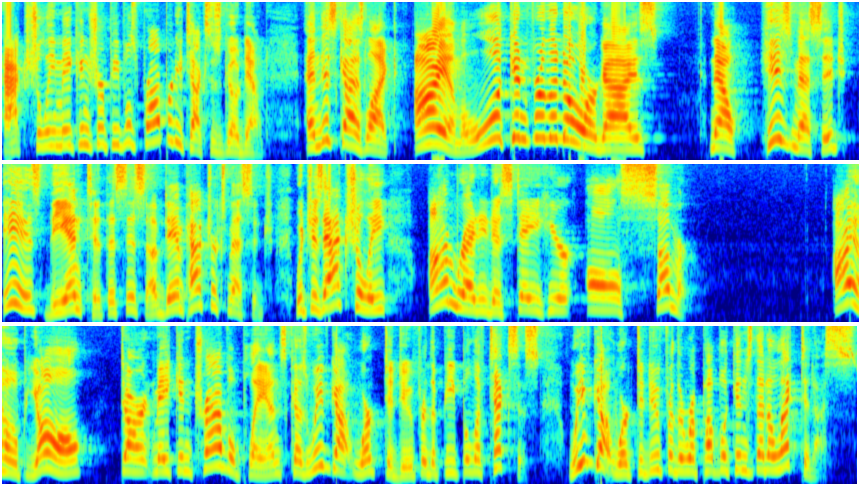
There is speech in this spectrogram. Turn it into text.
actually making sure people's property taxes go down. And this guy's like, I am looking for the door, guys. Now, his message is the antithesis of Dan Patrick's message, which is actually, I'm ready to stay here all summer. I hope y'all aren't making travel plans because we've got work to do for the people of Texas. We've got work to do for the Republicans that elected us.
